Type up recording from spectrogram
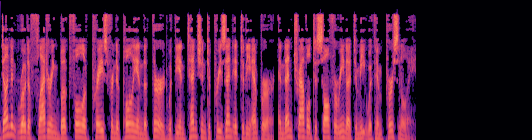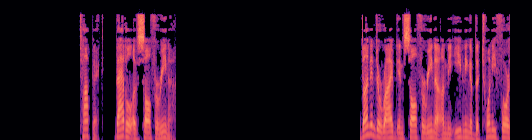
Dunant wrote a flattering book full of praise for Napoleon III with the intention to present it to the emperor, and then travelled to Solferino to meet with him personally. Battle of Solferino Dunant arrived in Solferino on the evening of 24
